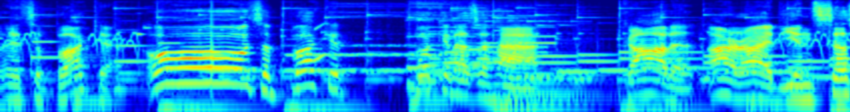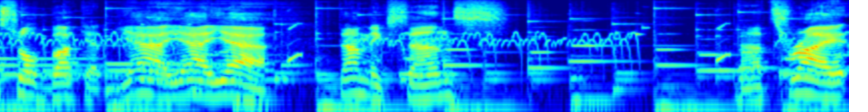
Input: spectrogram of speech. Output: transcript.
it's a bucket. Oh, it's a bucket. Bucket has a hat. Got it. Alright, the ancestral bucket. Yeah, yeah, yeah. That makes sense. That's right.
